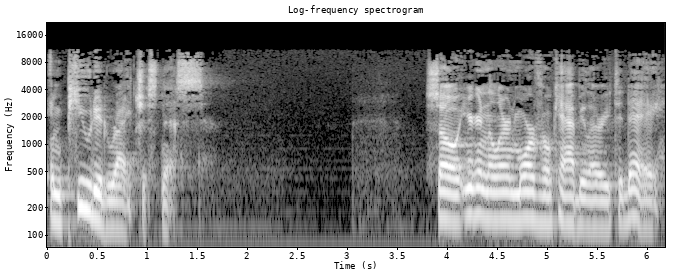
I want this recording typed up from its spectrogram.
imputed righteousness. So you're going to learn more vocabulary today.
